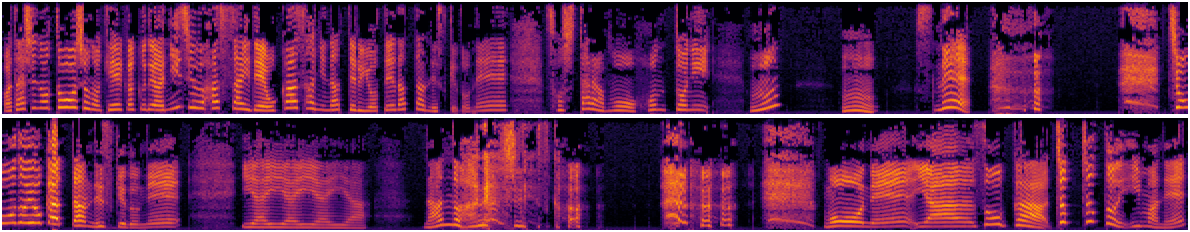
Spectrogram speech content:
私の当初の計画では28歳でお母さんになってる予定だったんですけどね。そしたらもう本当に、ん？うん。ねえ。ちょうどよかったんですけどね。いやいやいやいや。何の話ですか？もうね、いやー、そうか。ちょ、ちょっと今ね、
